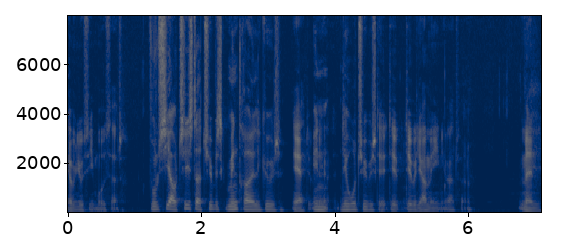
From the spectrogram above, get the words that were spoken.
Jeg vil jo sige modsat. Du vil sige, at autister er typisk mindre religiøse Ja, det end jeg, neurotypiske. det, det, det vil jeg mene i hvert fald. Men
